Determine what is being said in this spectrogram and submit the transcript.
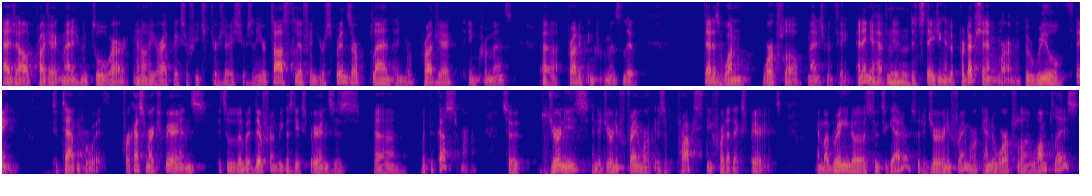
agile project management tool where you know your epics, your features, your issues, and your task live, and your sprints are planned, and your project increments, uh, product increments live. That is one workflow management thing, and then you have mm-hmm. the, the staging and the production environment, the real thing to tamper with. For customer experience, it's a little bit different because the experience is um, with the customer. So journeys and the journey framework is a proxy for that experience. And by bringing those two together, so the journey framework and the workflow in one place,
